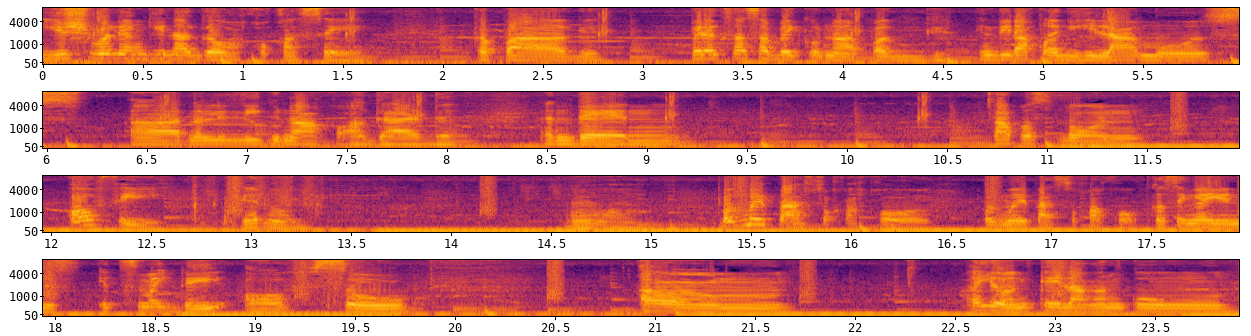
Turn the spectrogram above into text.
Usually ang ginagawa ko kasi kapag pinagsasabay ko na pag hindi na ako naghihilamos, uh, naliligo na ako agad. And then, tapos doon, coffee. Ganon. Oo. Pag may pasok ako, pag may pasok ako, kasi ngayon is, it's my day off, so, um, ayun, kailangan kong,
